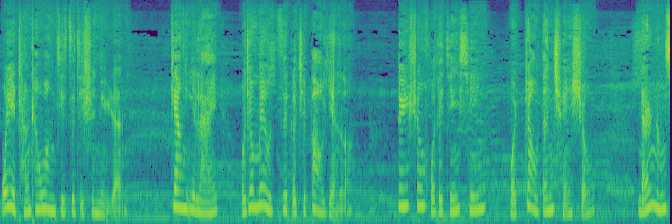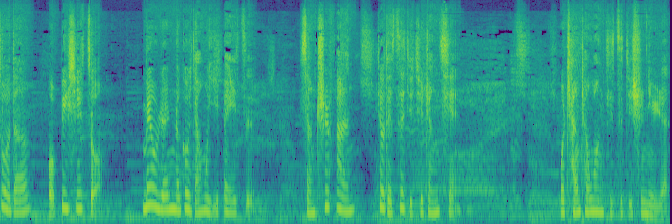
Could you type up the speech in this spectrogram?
我也常常忘记自己是女人，这样一来，我就没有资格去抱怨了。对于生活的艰辛，我照单全收。男人能做的，我必须做。没有人能够养我一辈子，想吃饭就得自己去挣钱。我常常忘记自己是女人，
